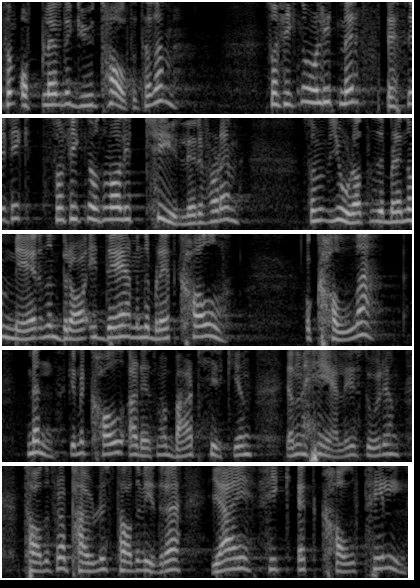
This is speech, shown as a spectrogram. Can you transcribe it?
som opplevde Gud talte til dem. Som fikk noe litt mer spesifikt, som fikk noe som var litt tydeligere for dem. Som gjorde at det ble noe mer enn en bra idé, men det ble et kall. Og kallet, mennesker med kall, er det som har båret kirken gjennom hele historien. Ta det fra Paulus, ta det videre. Jeg fikk et kall til,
